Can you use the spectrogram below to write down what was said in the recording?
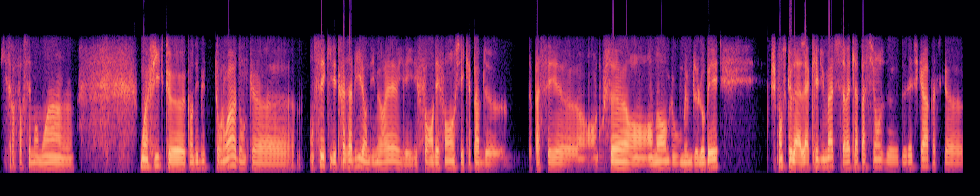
qui sera forcément moins, euh, moins fit que, qu'en début de tournoi. Donc, euh, on sait qu'il est très habile, Andy Murray. Il est, il est fort en défense, il est capable de, de passer euh, en douceur, en, angle ou même de lober. Je pense que la, la, clé du match, ça va être la patience de, de parce que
